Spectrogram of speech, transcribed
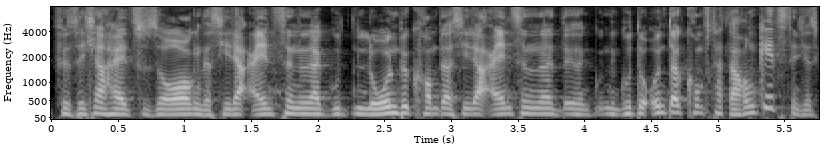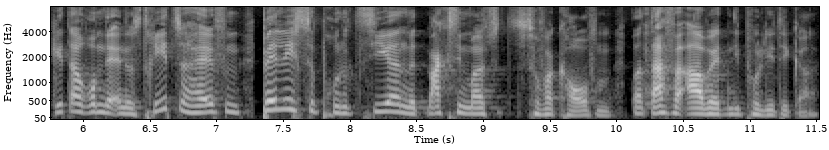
für Sicherheit zu sorgen, dass jeder Einzelne einen guten Lohn bekommt, dass jeder Einzelne eine gute Unterkunft hat. Darum geht's nicht. Es geht darum, der Industrie zu helfen, billig zu produzieren, mit maximal zu, zu verkaufen. Und dafür arbeiten die Politiker.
